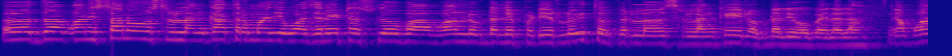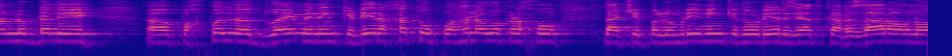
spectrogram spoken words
د افغانستان او سریلانکا ترمنځ یوازینۍ ټس لوبه افغان لوبډلې په ډیر لوی توپیر له سریلانکۍ لوبډلې وبایلله افغان لوبډلې په خپل دویم اننګ کې ډیره ښه توپوهنه وکړه خو دا چې په لومړي اننګ کې دوه ډیر زیات قرضدار او نو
